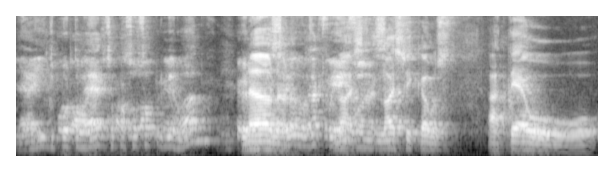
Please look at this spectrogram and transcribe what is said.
E aí de Porto Alegre, você passou só o primeiro ano? Não, não, não. Já foi nós, nós ficamos até o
